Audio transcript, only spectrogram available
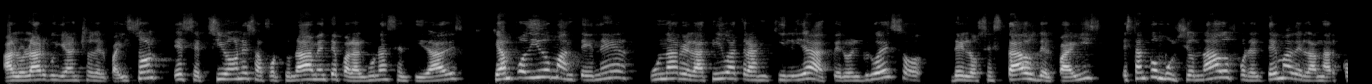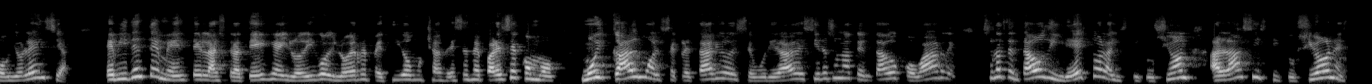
a lo largo y ancho del país. Son excepciones, afortunadamente, para algunas entidades que han podido mantener una relativa tranquilidad, pero el grueso de los estados del país están convulsionados por el tema de la narcoviolencia. Evidentemente, la estrategia, y lo digo y lo he repetido muchas veces, me parece como muy calmo el secretario de Seguridad decir es un atentado cobarde, es un atentado directo a la institución, a las instituciones.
